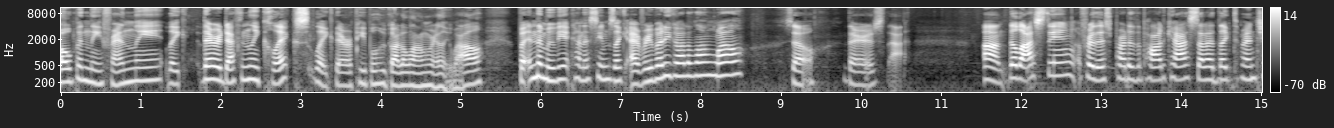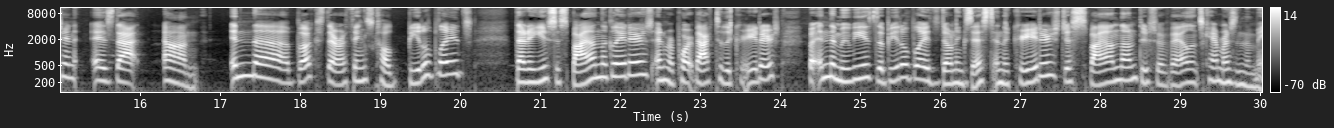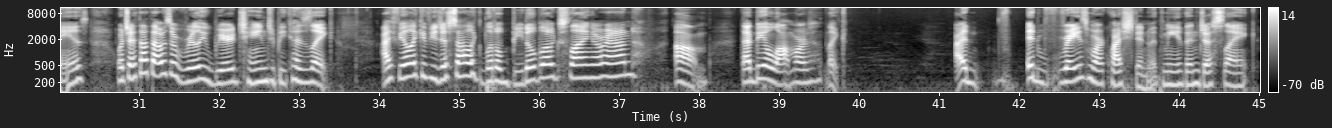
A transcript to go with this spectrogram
openly friendly. Like there are definitely cliques, like there are people who got along really well. But in the movie it kind of seems like everybody got along well. So there's that. Um, the last thing for this part of the podcast that I'd like to mention is that um, in the books there are things called beetle blades that are used to spy on the gladers and report back to the creators. But in the movies, the beetle blades don't exist, and the creators just spy on them through surveillance cameras in the maze, which I thought that was a really weird change because, like, I feel like if you just saw like little beetle bugs flying around, um, that'd be a lot more like I'd it'd raise more question with me than just like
